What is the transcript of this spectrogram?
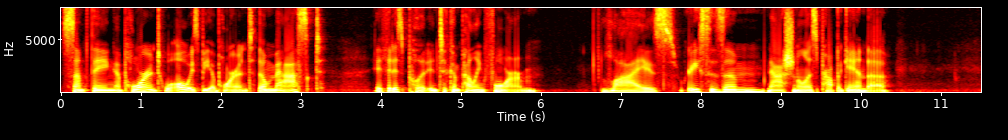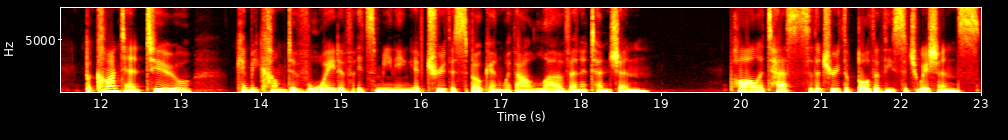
something abhorrent will always be abhorrent, though masked if it is put into compelling form. Lies, racism, nationalist propaganda. But content, too, can become devoid of its meaning if truth is spoken without love and attention. Paul attests to the truth of both of these situations.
